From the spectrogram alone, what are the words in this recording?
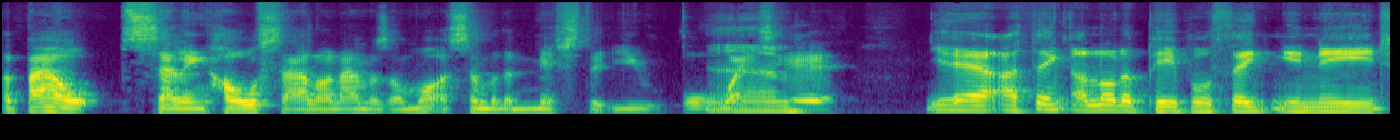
about selling wholesale on Amazon? What are some of the myths that you always um, hear? Yeah, I think a lot of people think you need,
